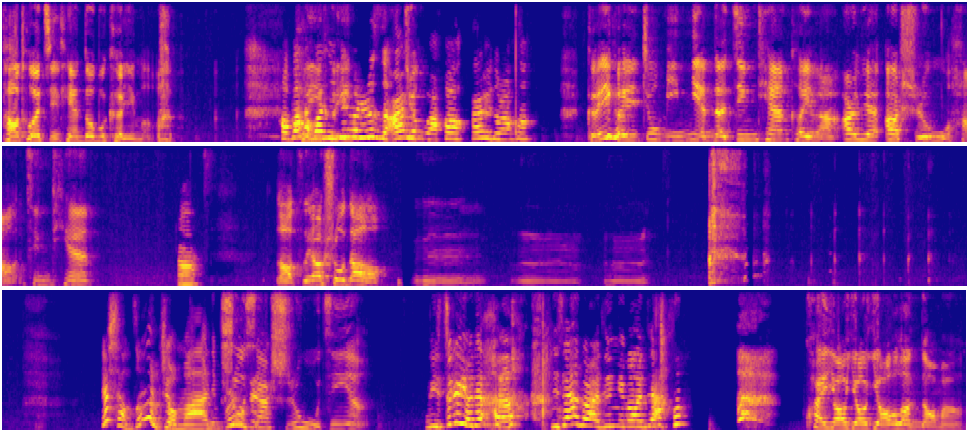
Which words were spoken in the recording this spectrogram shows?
逃脱几天都不可以吗？好吧，好吧，你定个日子，二月多少号？二月多少号？可以可以，就明年的今天可以吧？二月二十五号，今天啊，老子要瘦到，嗯嗯要想这么久吗？你不是瘦下十五斤啊，你这个有点狠。你现在多少斤？你跟我讲。快幺幺幺了，你知道吗？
